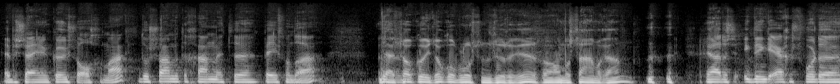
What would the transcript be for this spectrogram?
hebben zij een keuze al gemaakt... door samen te gaan met de uh, PvdA. Ja, zo kun je het ook oplossen natuurlijk. Hè? Gewoon allemaal samen gaan. ja, dus ik denk ergens voor de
